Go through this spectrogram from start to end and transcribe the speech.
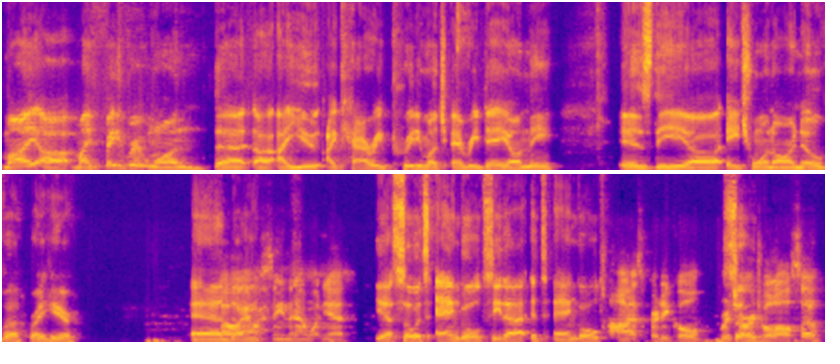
My uh, my favorite one that uh, I use, I carry pretty much every day on me, is the uh, H1R Nova right here. And oh, I uh, haven't seen that one yet. yeah, so it's angled. See that? It's angled. Oh, that's pretty cool. So- Rechargeable also.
